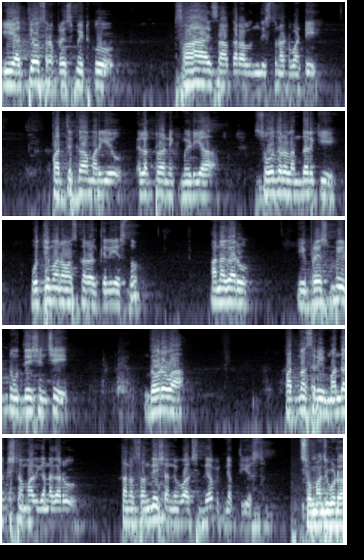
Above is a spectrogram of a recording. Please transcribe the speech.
ఈ అత్యవసర ప్రెస్ మీట్కు సహాయ సహకారాలు అందిస్తున్నటువంటి పత్రిక మరియు ఎలక్ట్రానిక్ మీడియా సోదరులందరికీ ఉద్యమ నమస్కారాలు తెలియజేస్తూ అన్నగారు ఈ ప్రెస్ మీట్ను ఉద్దేశించి గౌరవ పద్మశ్రీ మందకృష్ణ మాదిగన్న గారు తన సందేశాన్ని ఇవ్వాల్సిందిగా విజ్ఞప్తి చేస్తున్నాను కూడా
